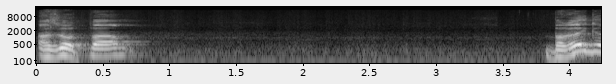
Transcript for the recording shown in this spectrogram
אז עוד פעם, ברגע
